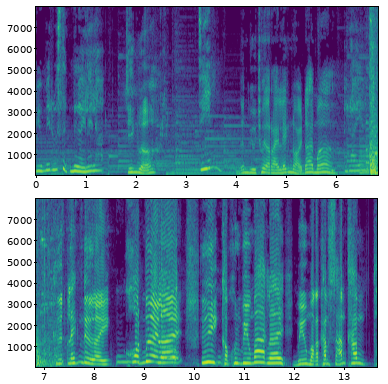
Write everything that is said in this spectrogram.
วิวไม่รู้สึกเหนื่อยเลยล่ะ จริงเหรอ จริง งั้นวิวช่วยอะไรเล้งหน่อยได้มาอะไรอะคือเล้งเหนื่อย โคตรเมื่อยเลยเฮ้ยขอบคุณวิวมากเลย วิวเหมาะกับคำสามคำท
